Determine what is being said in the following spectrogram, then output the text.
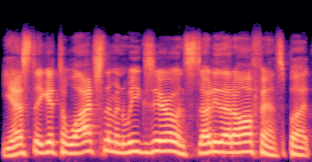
Yes, they get to watch them in week zero and study that offense, but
